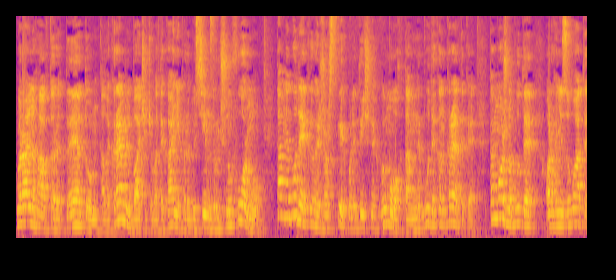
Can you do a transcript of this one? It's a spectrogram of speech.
морального авторитету. Але Кремль бачить у Ватикані передусім зручну форму. Там не буде якихось жорстких політичних вимог, там не буде конкретики. Там можна буде організувати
